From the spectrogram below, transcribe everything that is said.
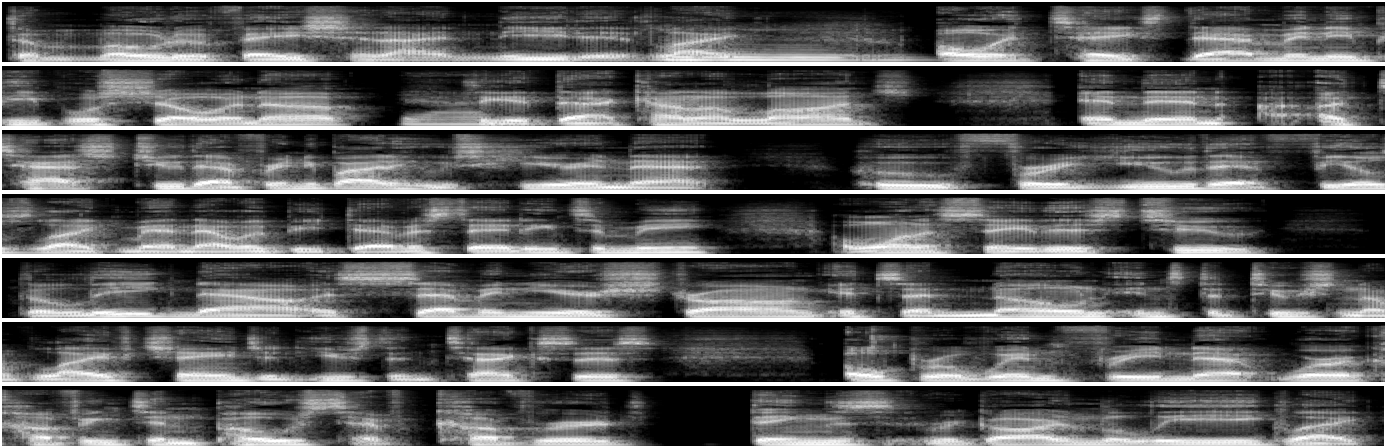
the motivation I needed. Like, mm. oh, it takes that many people showing up yeah. to get that kind of launch. And then attached to that, for anybody who's hearing that, who for you that feels like, man, that would be devastating to me, I want to say this too. The league now is seven years strong. It's a known institution of life change in Houston, Texas. Oprah Winfrey Network, Huffington Post have covered things regarding the league. Like,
